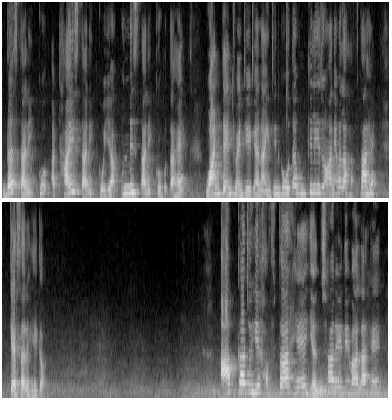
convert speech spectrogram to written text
10 तारीख को 28 तारीख को या 19 तारीख को होता है। वन टेन ट्वेंटी एट या नाइनटीन को होता है, उनके लिए जो आने वाला हफ़्ता है, कैसा रहेगा? आपका जो ये हफ़्ता है, ये अच्छा रहने वाला है,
